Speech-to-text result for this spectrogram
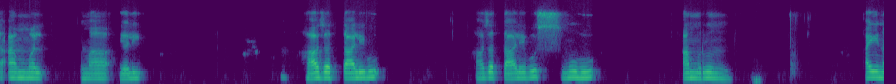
تأمل ما يلي هذا الطالب هذا الطالب اسمه أمر أين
